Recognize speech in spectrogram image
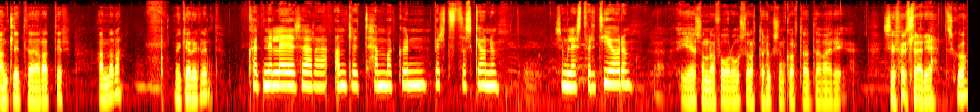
andlitið eða rattir annara með gerfugreind. Hvernig leiðir þær að andlit hemma Gunn byrtst á skjánum sem leist fyrir tíu árum? Ég svona fór ósrætt að hugsa um hvort að þetta væri síðferðislega rétt, sko.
